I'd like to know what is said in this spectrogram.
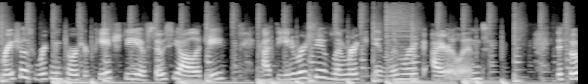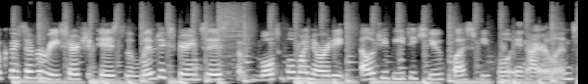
Rachel is working towards her PhD of Sociology at the University of Limerick in Limerick, Ireland. The focus of her research is the lived experiences of multiple minority LGBTQ plus people in Ireland.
